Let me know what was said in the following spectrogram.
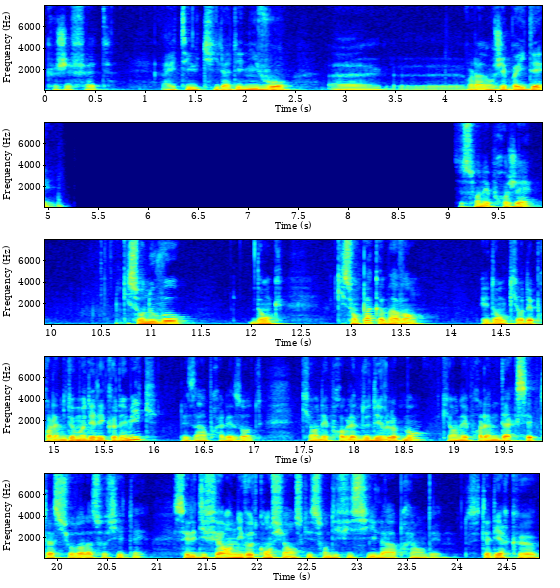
que j'ai faite a été utile à des niveaux euh, euh, voilà, dont j'ai pas idée. Ce sont des projets qui sont nouveaux, donc qui sont pas comme avant, et donc qui ont des problèmes de modèle économique, les uns après les autres, qui ont des problèmes de développement, qui ont des problèmes d'acceptation dans la société. C'est les différents niveaux de conscience qui sont difficiles à appréhender. C'est-à-dire que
